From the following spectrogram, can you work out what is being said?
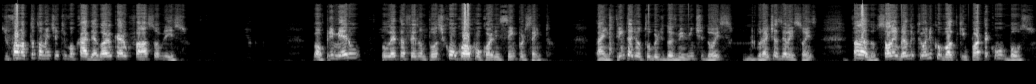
de forma totalmente equivocada. E agora eu quero falar sobre isso. Bom, primeiro, o Leta fez um post com o qual eu concordo em 100%. Tá? Em 30 de outubro de 2022, durante as eleições, falando, só lembrando que o único voto que importa é com o bolso.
